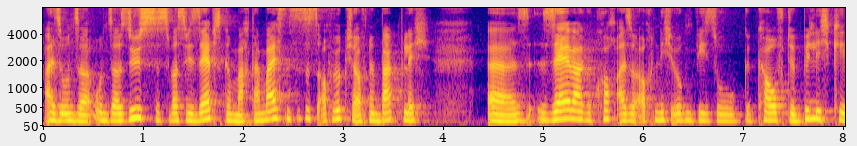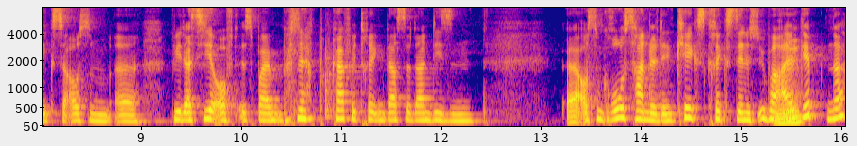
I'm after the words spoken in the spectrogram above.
also unser, unser Süßes, was wir selbst gemacht haben. Meistens ist es auch wirklich auf einem Backblech äh, selber gekocht, also auch nicht irgendwie so gekaufte Billigkekse aus dem, äh, wie das hier oft ist beim Kaffee trinken, dass du dann diesen äh, aus dem Großhandel den Keks kriegst, den es überall gibt, ne?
